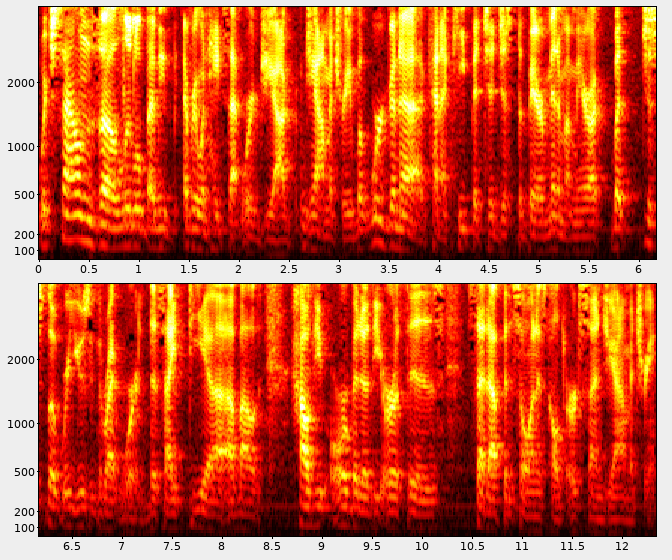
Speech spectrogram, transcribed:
which sounds a little, I mean, everyone hates that word geometry, but we're going to kind of keep it to just the bare minimum here, but just that we're using the right word. This idea about how the orbit of the Earth is set up and so on is called Earth-Sun geometry.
